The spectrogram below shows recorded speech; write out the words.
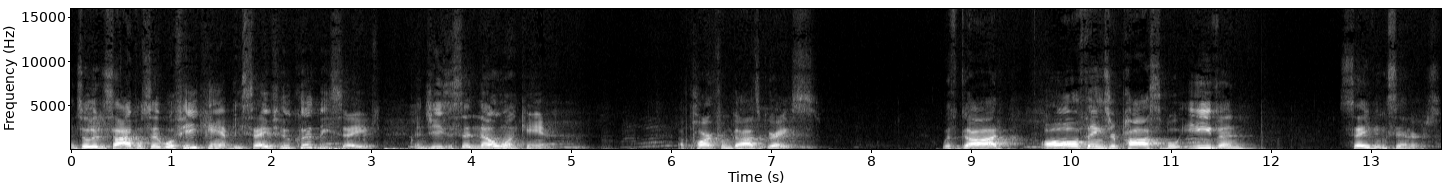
And so the disciples said, Well, if he can't be saved, who could be saved? And Jesus said, No one can, apart from God's grace. With God, all things are possible, even saving sinners.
